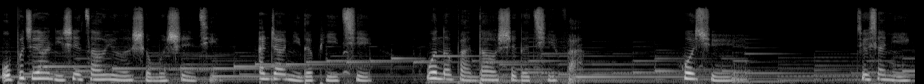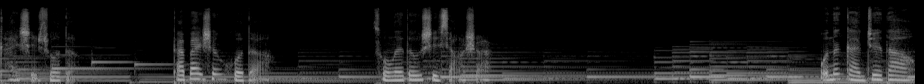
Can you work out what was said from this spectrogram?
我不知道你是遭遇了什么事情，按照你的脾气，问了反倒适得其反。或许，就像你一开始说的，打败生活的，从来都是小事儿。我能感觉到，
